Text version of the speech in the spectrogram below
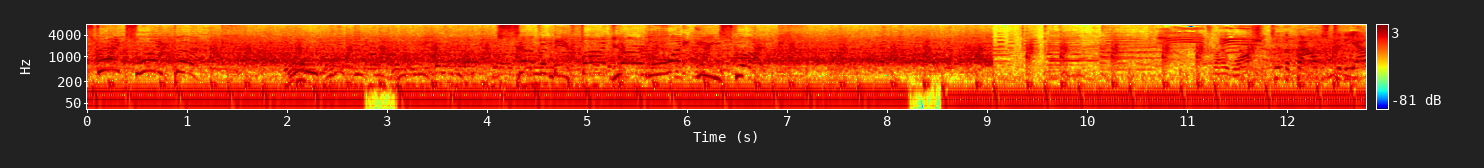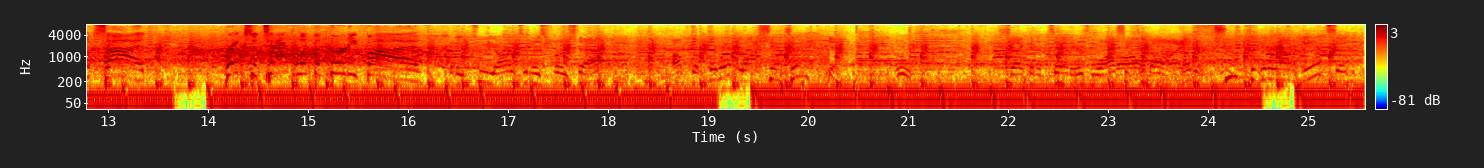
strikes right back. 75-yard lightning strike. Try Washington, the bounce to the outside. Washington. Oh, another juke to get around Hanson.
